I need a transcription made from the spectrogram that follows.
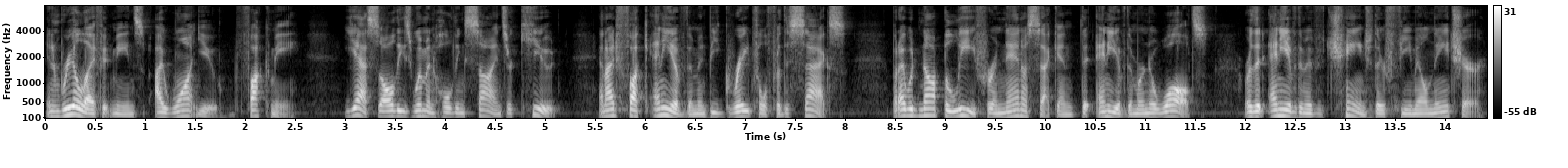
In real life, it means, I want you, fuck me. Yes, all these women holding signs are cute, and I'd fuck any of them and be grateful for the sex, but I would not believe for a nanosecond that any of them are Nawalts or that any of them have changed their female nature.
